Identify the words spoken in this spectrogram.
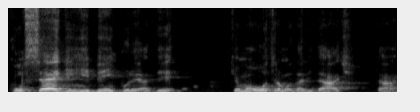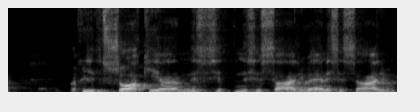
conseguem ir bem por EAD, que é uma outra modalidade, tá? Acredito só que é necessário, é necessário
